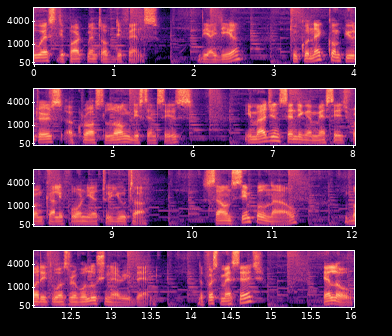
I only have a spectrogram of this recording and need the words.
US Department of Defense. The idea? To connect computers across long distances. Imagine sending a message from California to Utah. Sounds simple now, but it was revolutionary then. The first message? Hello.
